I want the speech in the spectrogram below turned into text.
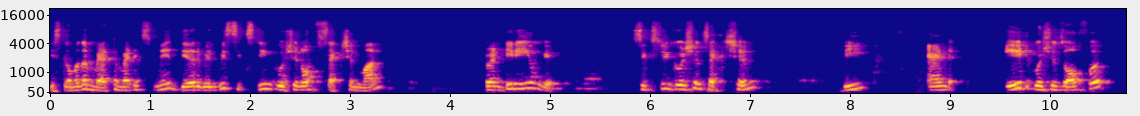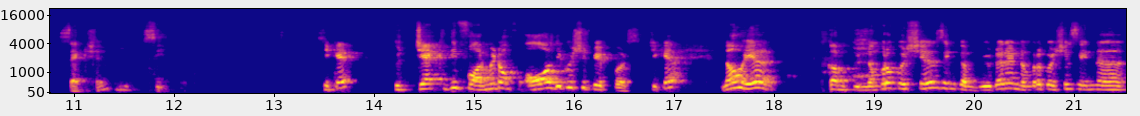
इसका मतलब मैथमेटिक्स में there will be 16 question of section one 20 नहीं होंगे। 16 question section B and 8 questions of section C ठीक है to check the format of all the question papers ठीक है now here number of questions in computer and number of questions in uh,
